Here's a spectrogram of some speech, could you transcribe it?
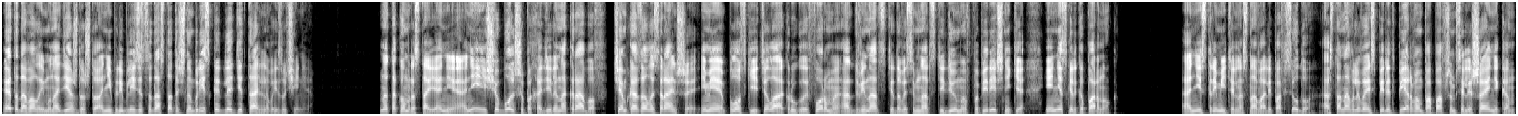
Это давало ему надежду, что они приблизятся достаточно близко для детального изучения. На таком расстоянии они еще больше походили на крабов, чем казалось раньше, имея плоские тела округлой формы от 12 до 18 дюймов в поперечнике и несколько пар ног. Они стремительно сновали повсюду, останавливаясь перед первым попавшимся лишайником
